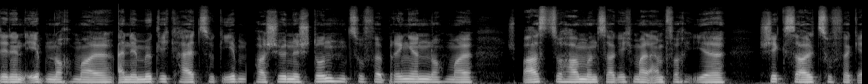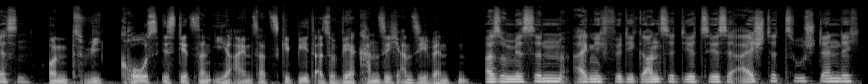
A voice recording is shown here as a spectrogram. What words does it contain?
denen eben nochmal eine Möglichkeit zu geben, ein paar schöne Stunden zu verbringen, nochmal Spaß zu haben und, sage ich mal, einfach ihr Schicksal zu vergessen. Und wie groß ist jetzt dann Ihr Einsatzgebiet? Also wer kann sich an Sie wenden? Also wir sind eigentlich für die ganze Diözese Eichstätt zuständig.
